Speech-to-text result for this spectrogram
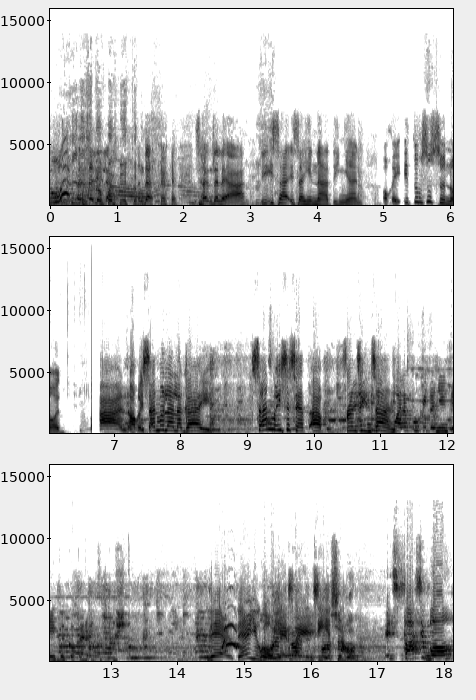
what? Sandali lang. Sandali, ah. Iisa-isahin natin yan. Okay, itong susunod. Saan? Okay, saan mo lalagay? Saan mo isi-set up? Francine, saan? Hindi ko alam kung kita niyo yung table ko, pero ito po siya. There, there you go. yes, I can see it now. It's possible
